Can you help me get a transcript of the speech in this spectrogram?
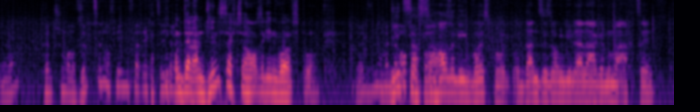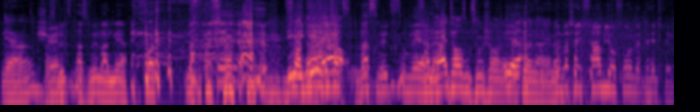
Ja. Könnte schon mal auf 17 auf jeden Fall recht sicher. und dann am Dienstag zu Hause gegen Wolfsburg. Ja, die sind im Moment auch Dienstag auf zu. Hause gegen Wolfsburg und dann Saisonniederlage Nummer 18. Ja, Was, Schön. willst, was will man mehr? von, Von der Herz, Alter- was willst du von mehr? 3000 Zuschauern in der Ja. Kölner Und wahrscheinlich Fabio Vohl mit dem Hattrick.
